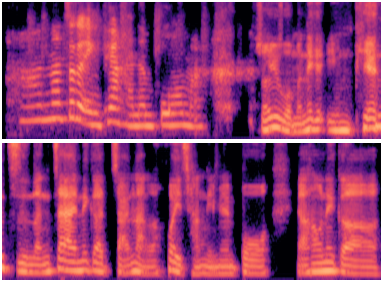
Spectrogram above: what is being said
啊，那这个影片还能播吗？所以我们那个影片只能在那个展览的会场里面播，然后那个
